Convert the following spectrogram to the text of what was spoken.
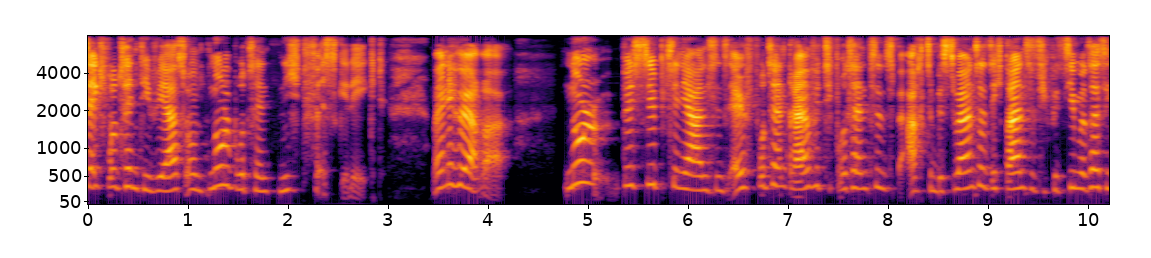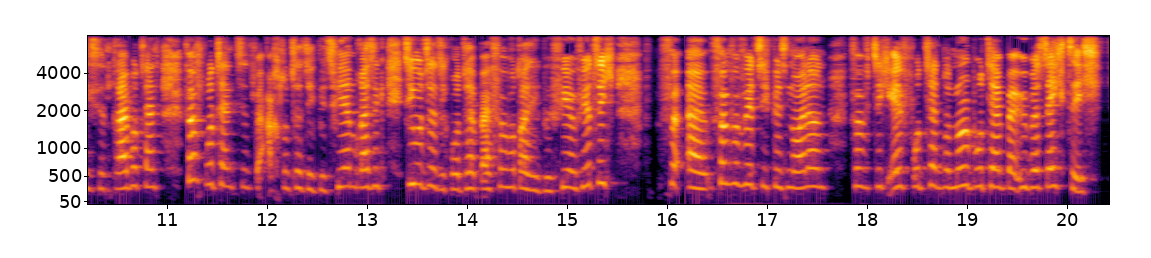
6% divers und 0% nicht festgelegt. Meine Hörer. 0 bis 17 Jahren sind es 11%, 43% sind es bei 18 bis 22, 23 bis 27 sind 3%, 5% sind es bei 28 bis 34, 27% bei 35 bis 44, 45 bis 59, 11% und 0% bei über 60.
